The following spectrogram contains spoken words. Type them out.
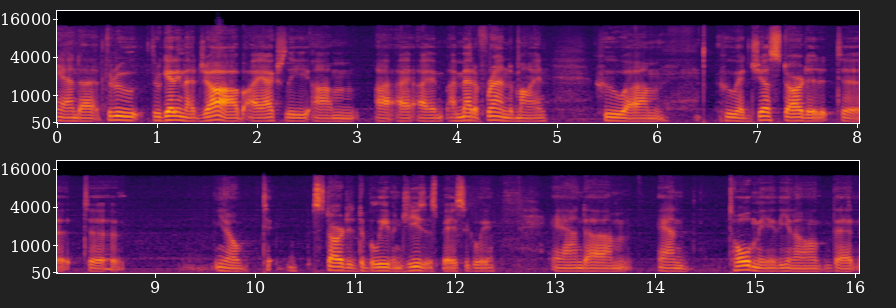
And uh, through through getting that job, I actually um, I, I, I, met a friend of mine who um, who had just started to to you know started to believe in Jesus basically, and um, and told me, you know, that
